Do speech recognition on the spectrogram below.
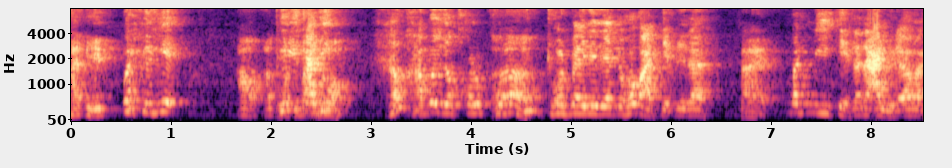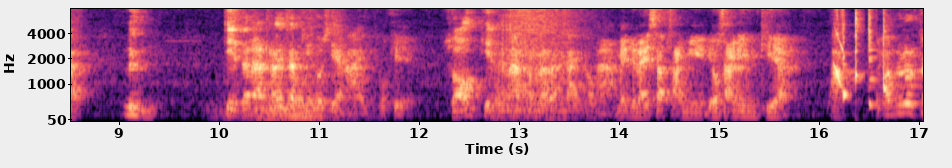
หัสอีกมันคืออย่างงี้ เอ้าเอาคือที่การมาที่ดู เขาขับรถยกคนเออ พุ่งชนไปเนี่ยจนเขาบาดเจ็บเลยนะ ใช่ มันมีเจตนาอยู่แล้วว่าหนึ่งเจตนาทำให้ทรัพย์สินเขาเสียหายโอเค สองเจตนาทำร้ายร่างกายเขา อ่า ไม่เป็นไรทรัพย์สามี เดี๋ยวสามีมันเคลียร์อะ เอาเป็นรถไฟ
